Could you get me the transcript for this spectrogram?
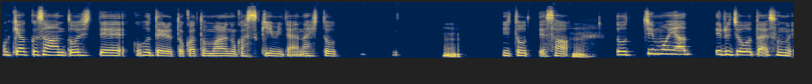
お客さんとしてホテルとか泊まるのが好きみたいな人うん。にとってさ、うん。どっちもやってる状態その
